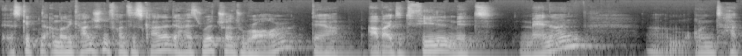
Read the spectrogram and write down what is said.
Es gibt einen amerikanischen Franziskaner, der heißt Richard Rohr, der arbeitet viel mit Männern ähm, und hat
